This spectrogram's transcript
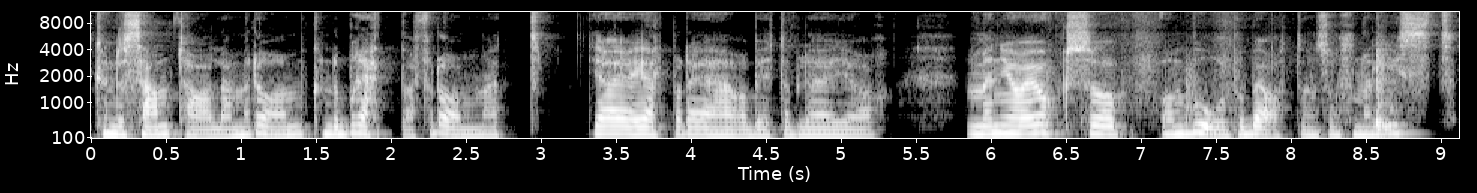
kunde samtala med dem, kunde berätta för dem att ja, jag hjälper dig här att byta blöjor. Men jag är också ombord på båten som journalist.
